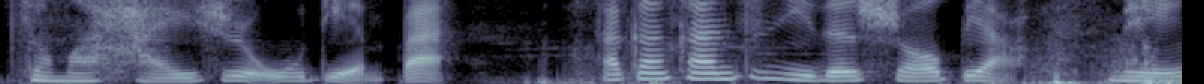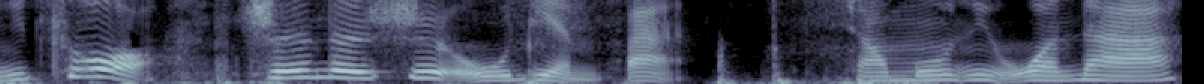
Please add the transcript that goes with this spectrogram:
怎么还是五点半？他看看自己的手表，没错，真的是五点半。小魔女问他：“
